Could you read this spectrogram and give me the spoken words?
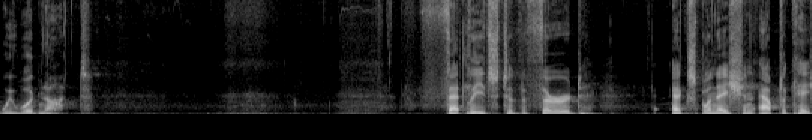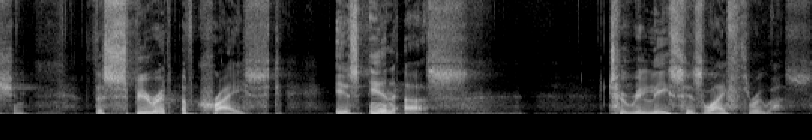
we would not. That leads to the third explanation application. The Spirit of Christ is in us to release His life through us.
